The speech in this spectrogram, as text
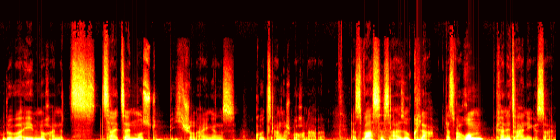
wo du aber eben noch eine Zeit sein musst, wie ich schon eingangs kurz angesprochen habe. Das Was ist also klar. Das Warum kann jetzt einiges sein.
